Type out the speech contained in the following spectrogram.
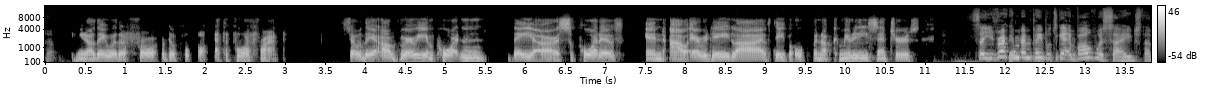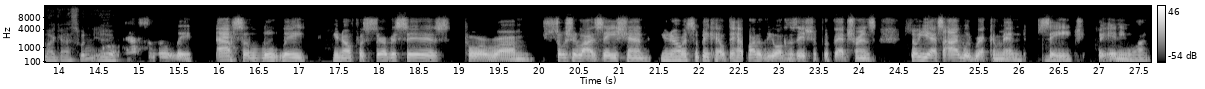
Yep. You know, they were the, for, the at the forefront. So they are very important. They are supportive in our everyday lives. They've opened up community centers. So you'd recommend people to get involved with Sage, then I guess, wouldn't you? Oh, absolutely, absolutely you know, for services, for um, socialization. You know, it's a big help. They have part of the organization for veterans. So, yes, I would recommend SAGE for anyone.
